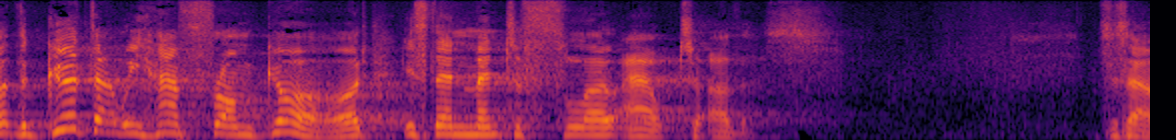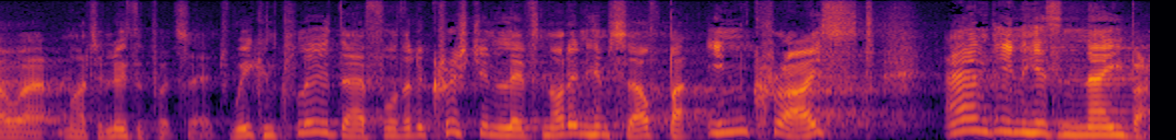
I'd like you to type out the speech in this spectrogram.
But the good that we have from God is then meant to flow out to others. This is how uh, Martin Luther puts it. We conclude, therefore, that a Christian lives not in himself, but in Christ and in his neighbor.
